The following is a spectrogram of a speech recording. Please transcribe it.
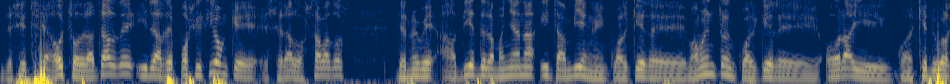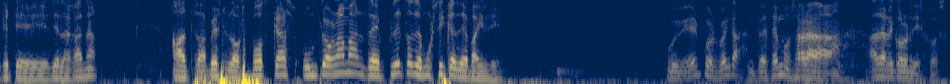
de 7 a 8 de la tarde y la reposición que será los sábados de 9 a 10 de la mañana y también en cualquier eh, momento, en cualquier eh, hora y en cualquier lugar que te dé la gana a través de los podcasts, un programa repleto de música de baile. Muy bien, pues venga, empecemos ahora a darle con los discos.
